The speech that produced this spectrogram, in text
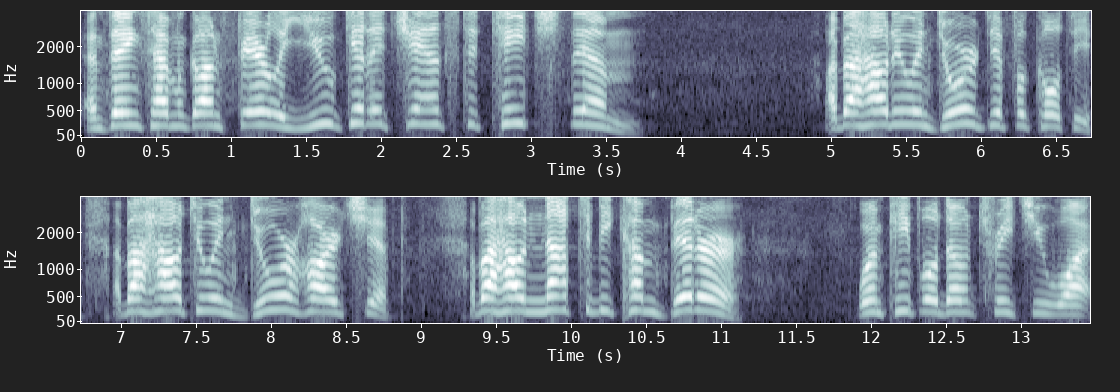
and things haven't gone fairly, you get a chance to teach them about how to endure difficulty, about how to endure hardship, about how not to become bitter when people don't treat you uh,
